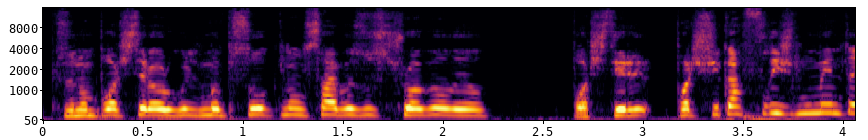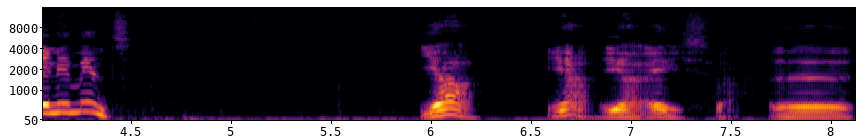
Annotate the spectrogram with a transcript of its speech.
porque tu não podes ter orgulho de uma pessoa que não saibas o struggle dele. Podes, ter, podes ficar feliz momentaneamente. Ya, yeah, ya, yeah, yeah, é isso. Uh,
